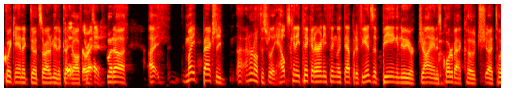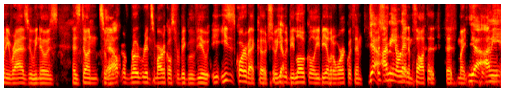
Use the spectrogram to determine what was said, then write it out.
quick anecdote. Sorry, I didn't mean to cut yeah, you off. Right. But uh, I might actually I don't know if this really helps Kenny Pickett or anything like that, but if he ends up being a New York Giant, his quarterback coach uh, Tony Raz, who we know is, has done some yeah. wrote written some articles for Big Blue View, he, he's his quarterback coach, so he yep. would be local. He'd be able to work with him. Yeah, I mean, a random thought that that might. Yeah, I mean,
